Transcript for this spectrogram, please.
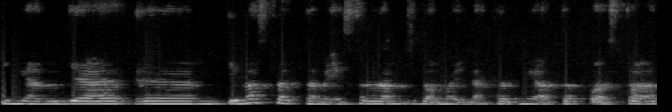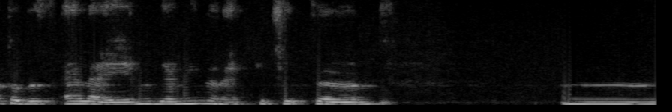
Igen, ugye én azt vettem észre, nem tudom, hogy neked mi a tapasztalatod, az elején ugye minden egy kicsit mm,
